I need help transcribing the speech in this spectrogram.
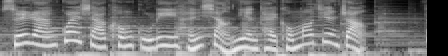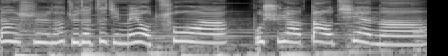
虽然怪侠空鼓励很想念太空猫舰长，但是他觉得自己没有错啊，不需要道歉啊。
